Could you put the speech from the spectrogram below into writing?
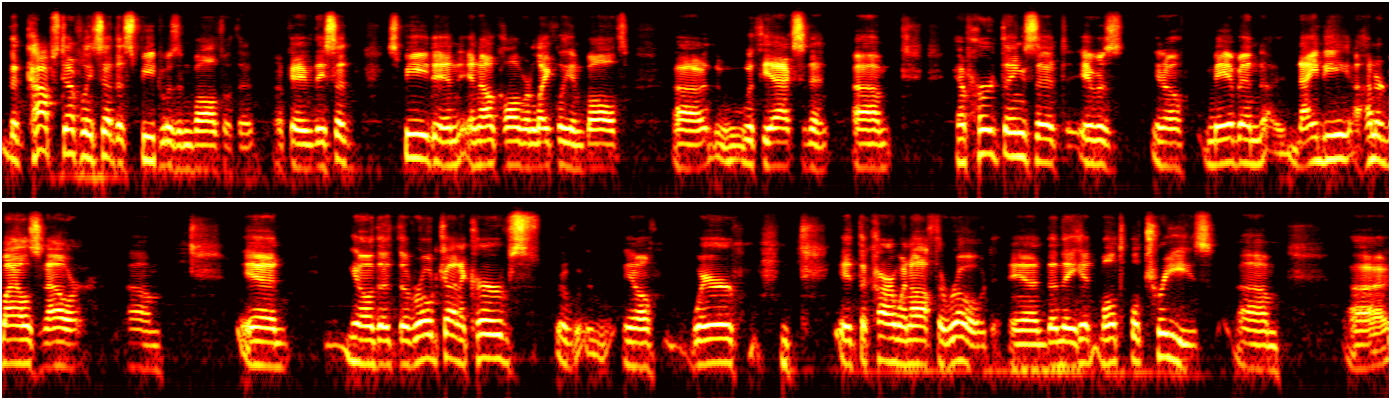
the cops definitely said that speed was involved with it. Okay. They said speed and, and alcohol were likely involved uh, with the accident. Um, have heard things that it was, you know, may have been 90, 100 miles an hour. Um, and, you know, the, the road kind of curves, you know, where it, the car went off the road and then they hit multiple trees. Um, uh,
